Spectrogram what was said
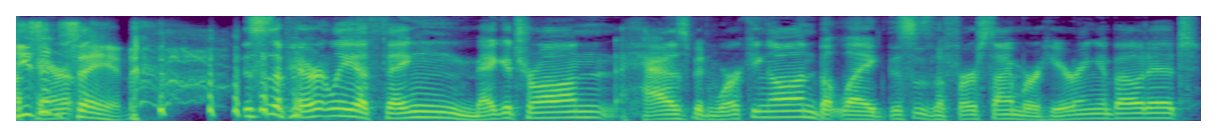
He's apparent- insane. this is apparently a thing Megatron has been working on, but like this is the first time we're hearing about it.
